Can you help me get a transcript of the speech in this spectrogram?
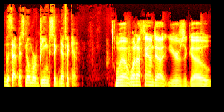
with that misnomer being significant. Well, what I found out years ago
